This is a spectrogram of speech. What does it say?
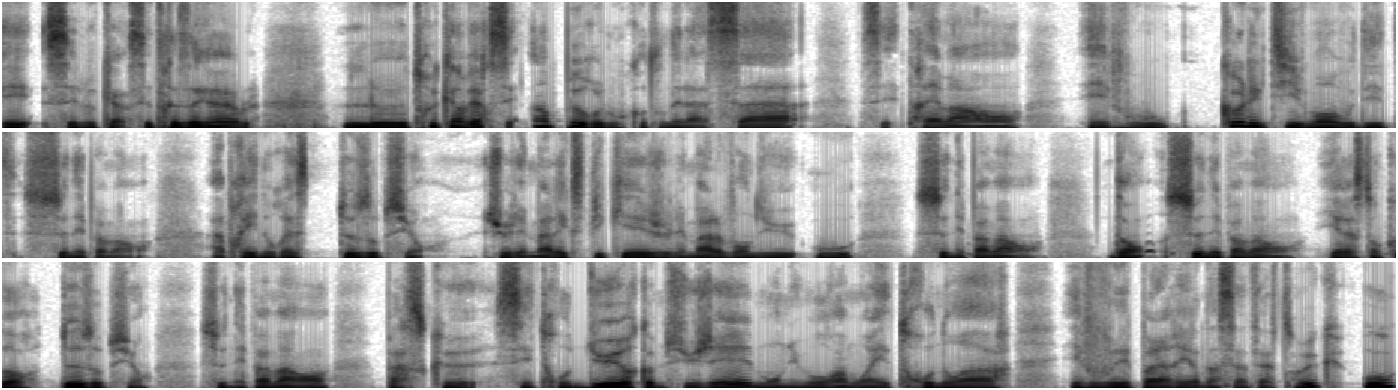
et c'est le cas, c'est très agréable. Le truc inverse, c'est un peu relou quand on est là. Ça, c'est très marrant. Et vous, collectivement, vous dites, ce n'est pas marrant. Après, il nous reste deux options. Je l'ai mal expliqué, je l'ai mal vendu, ou ce n'est pas marrant. Dans ce n'est pas marrant, il reste encore deux options. Ce n'est pas marrant parce que c'est trop dur comme sujet, mon humour à moi est trop noir et vous voulez pas rire d'un certain truc, ou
